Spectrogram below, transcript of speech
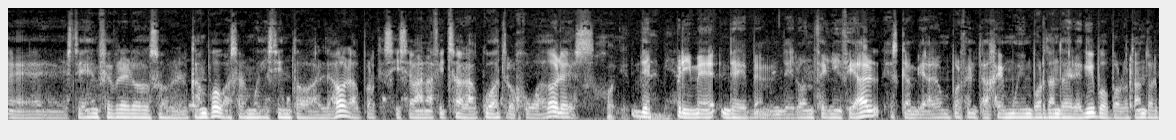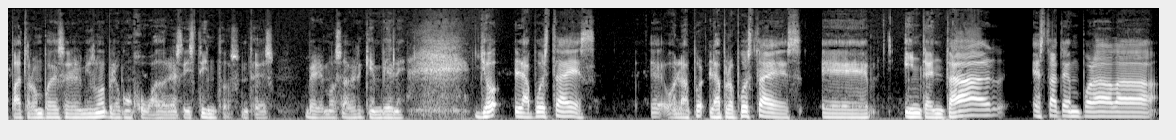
eh, esté en febrero sobre el campo va a ser muy distinto al de ahora, porque si se van a fichar a cuatro jugadores Joder, de madre mía. primer- de- del once inicial, es cambiar un porcentaje muy importante del equipo, por lo tanto el patrón puede ser el mismo, pero con jugadores distintos. Entonces veremos a ver quién viene. Yo, la apuesta es, eh, o la, la propuesta es eh, intentar esta temporada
